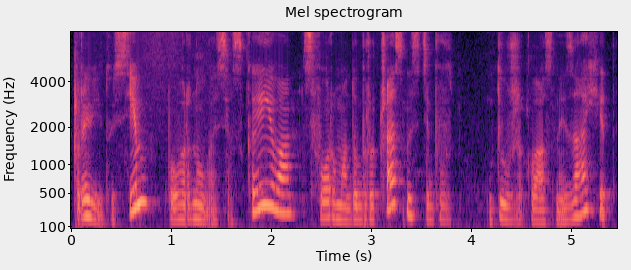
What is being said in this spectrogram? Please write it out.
Привіт усім! Повернулася з Києва з форуму доброчесності. Був дуже класний захід.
